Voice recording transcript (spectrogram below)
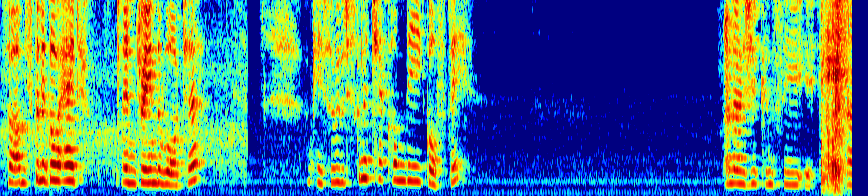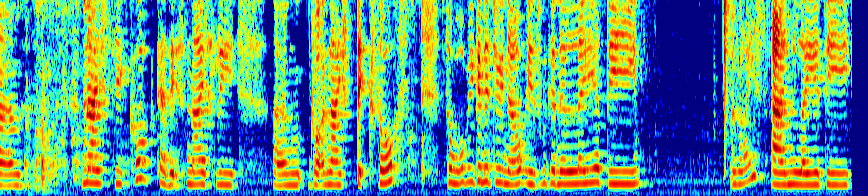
So I'm just going to go ahead and drain the water. Okay, so we're just going to check on the kofte. And as you can see, it's um, nicely cooked and it's nicely um, got a nice thick sauce. So what we're going to do now is we're going to layer the rice and layer the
